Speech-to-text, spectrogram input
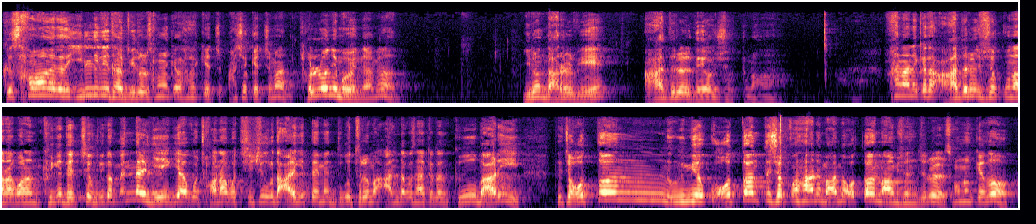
그 상황에 대해서 일일이 다 위로를 성령께서 하셨겠지, 하셨겠지만 결론이 뭐였냐면 이런 나를 위해 아들을 내어 주셨구나. 하나님께서 아들을 주셨구나라고 하는 그게 대체 우리가 맨날 얘기하고 전하고 지식으로 다 알기 때문에 누구 들으면 안다고 생각했던 그 말이 대체 어떤 의미였고 어떠한 뜻이었고 하나님의 마음에 어떠한 마음이셨는지를 성령께서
